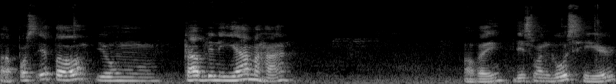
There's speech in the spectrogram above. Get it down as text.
Tapos ito, yung kable ni Yamaha. Okay, this one goes here.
